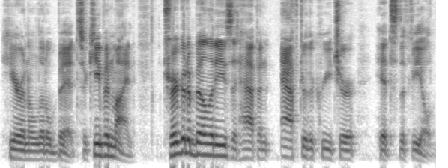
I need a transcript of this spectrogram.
here in a little bit. So keep in mind, triggered abilities that happen after the creature hits the field.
